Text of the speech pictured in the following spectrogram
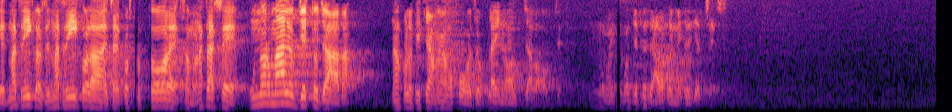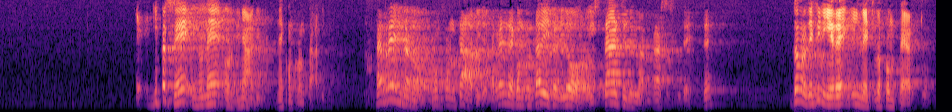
get matricola, set matricola, c'è il costruttore, insomma una classe, un normale oggetto Java, no? quello che chiamiamo POJO, plain old Java object, un normalissimo oggetto Java con i metodi di accesso. E di per sé non è ordinabile, né confrontabile. Per renderlo confrontabile, per rendere confrontabili tra di loro istanze della classe studente, dovrò definire il metodo compareTo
